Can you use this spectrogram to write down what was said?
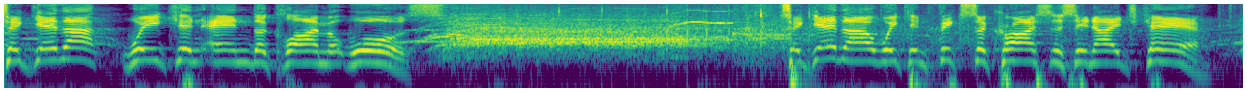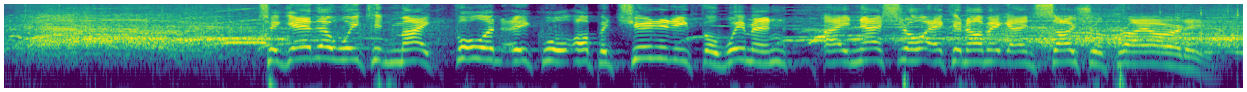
Together we can end the climate wars. Together we can fix the crisis in aged care. Together we can make full and equal opportunity for women a national economic and social priority.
